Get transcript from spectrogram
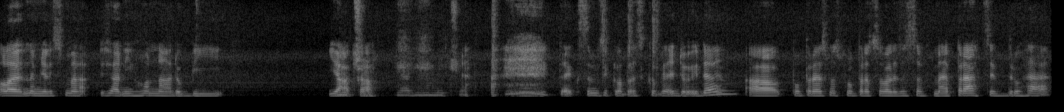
Ale neměli jsme žádnýho nádobí jáka. Žádnýho míče. Tak jsem řekla Bleskovi, ať dojde. A poprvé jsme spolupracovali zase v mé práci, v druhé.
